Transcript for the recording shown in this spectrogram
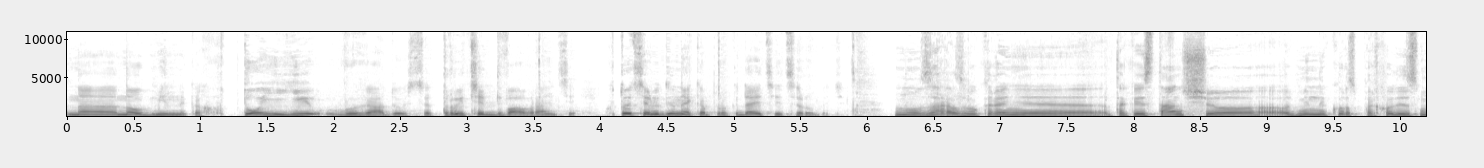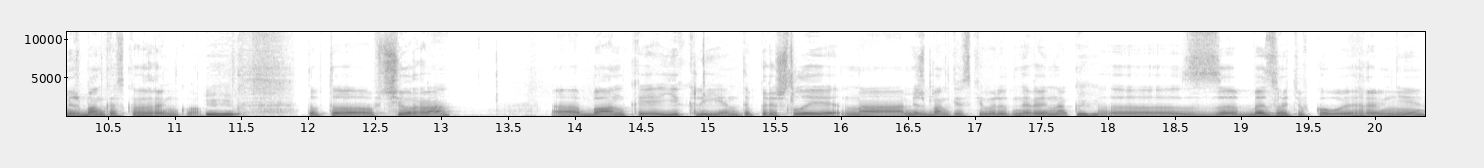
на, на обмінниках? Хто її вигадує? Це 32 вранці. Хто ця людина, яка прокидається і це робить? Ну зараз в Україні такий стан, що обмінний курс приходить з міжбанківського ринку. Тобто вчора е, банки, їх клієнти прийшли на міжбанківський валютний ринок е, з безготівкової гривні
